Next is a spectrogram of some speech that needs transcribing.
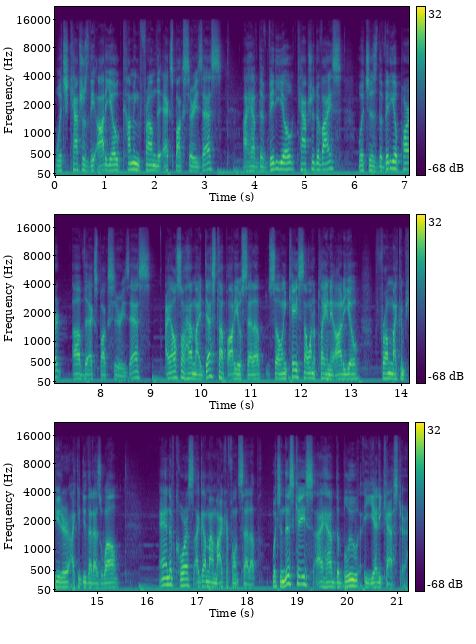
which captures the audio coming from the Xbox Series S. I have the video capture device, which is the video part of the Xbox Series S. I also have my desktop audio setup, so in case I want to play any audio from my computer, I could do that as well. And of course, I got my microphone setup, which in this case, I have the Blue Yeticaster.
